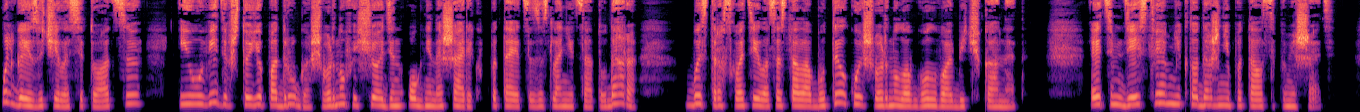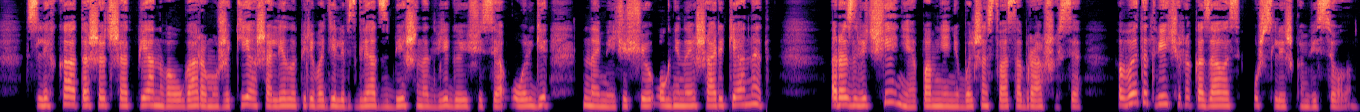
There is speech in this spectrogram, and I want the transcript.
Ольга изучила ситуацию и, увидев, что ее подруга, швырнув еще один огненный шарик, пытается заслониться от удара, быстро схватила со стола бутылку и швырнула в голову обидчика Аннет. Этим действием никто даже не пытался помешать. Слегка отошедшие от пьяного угара мужики ошалело переводили взгляд с бешено двигающейся Ольги на мечущую огненные шарики Аннет. Развлечение, по мнению большинства собравшихся, в этот вечер оказалось уж слишком веселым.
